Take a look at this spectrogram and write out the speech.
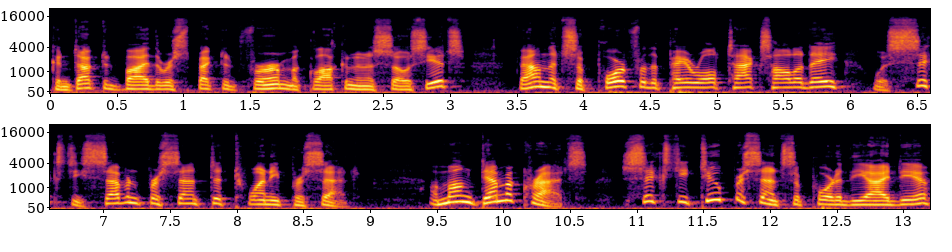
conducted by the respected firm McLaughlin and Associates found that support for the payroll tax holiday was 67% to 20%. Among Democrats, 62% supported the idea,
